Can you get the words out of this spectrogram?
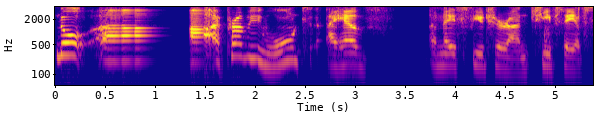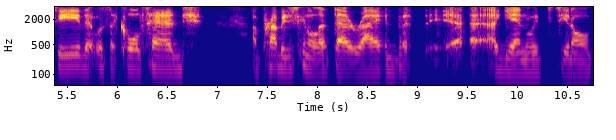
no. Uh, I probably won't. I have a nice future on Chiefs AFC that was a Colts hedge. I'm probably just going to let that ride. But uh, again, we you know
